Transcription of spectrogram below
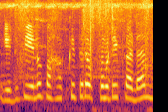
ගෙඩි තියෙන පහක් විතර ඔක්කොම ටික කඩන්න.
